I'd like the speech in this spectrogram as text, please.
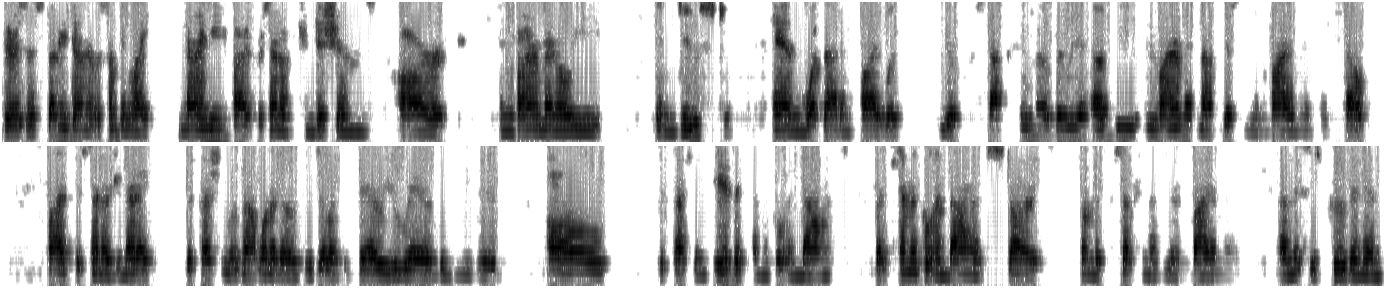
there's a study done that was something like 95% of conditions are environmentally induced. And what that implied was your perception of the, of the environment, not just the environment itself. 5% are genetic. Depression was not one of those. These are like very rare diseases, all depression is a chemical imbalance, but chemical imbalance starts from the perception of your environment. And this is proven in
